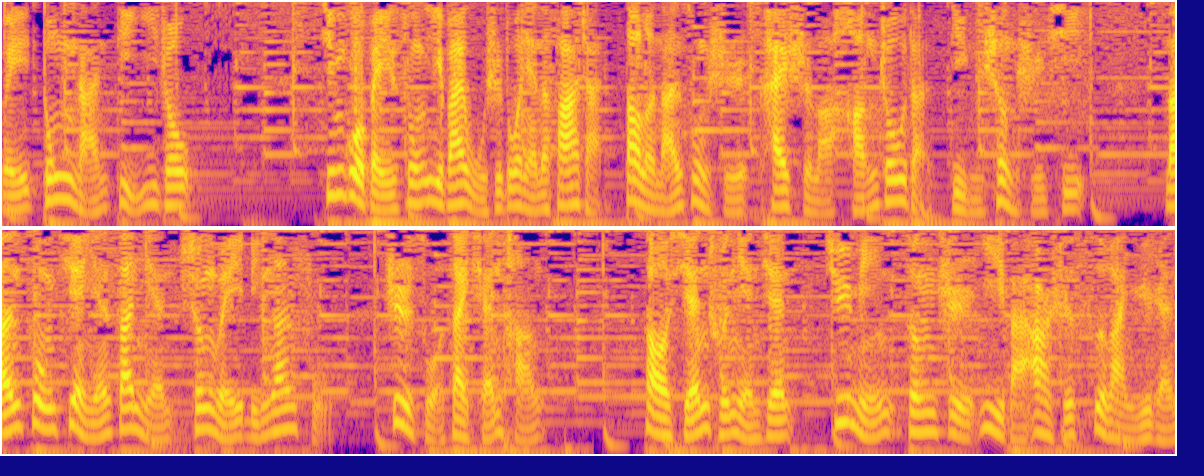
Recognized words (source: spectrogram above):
为东南第一州。经过北宋一百五十多年的发展，到了南宋时，开始了杭州的鼎盛时期。南宋建炎三年，升为临安府，治所在钱塘。到咸淳年间，居民增至一百二十四万余人。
